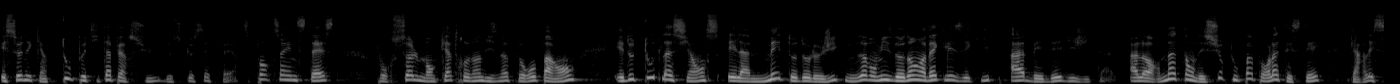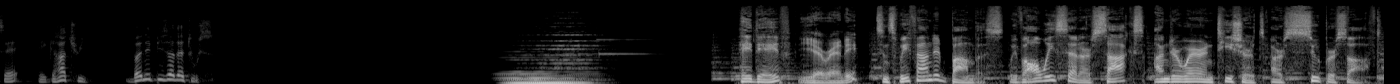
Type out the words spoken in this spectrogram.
Et ce n'est qu'un tout petit aperçu de ce que c'est faire Sport Science Test pour seulement 99 euros par an et de toute la science et la méthodologie que nous avons mise dedans avec les équipes ABD Digital. Alors n'attendez surtout pas pour la tester car l'essai est gratuit. Bon épisode à tous. Hey Dave. Yeah, Randy? Since we founded Bombus, we've always said our socks, underwear and t-shirts are super soft.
